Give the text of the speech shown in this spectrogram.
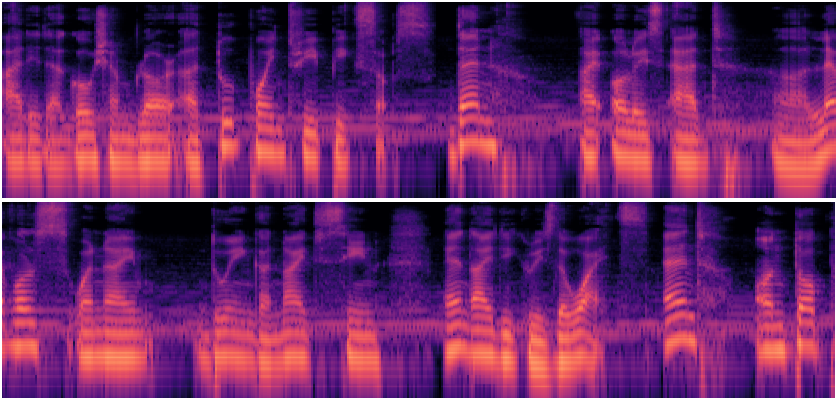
added a Gaussian blur at 2.3 pixels. Then I always add uh, levels when I'm doing a night scene and I decrease the whites. And on top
